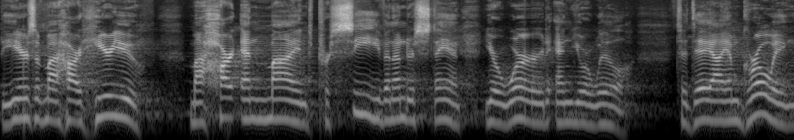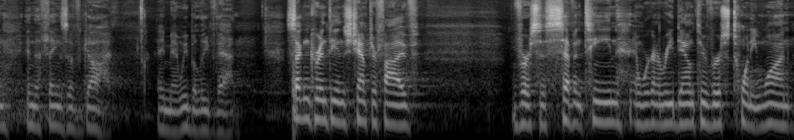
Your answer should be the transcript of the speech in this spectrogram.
the ears of my heart hear you my heart and mind perceive and understand your word and your will. Today I am growing in the things of God. Amen. We believe that. Second Corinthians chapter 5 verses 17 and we're going to read down through verse 21.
